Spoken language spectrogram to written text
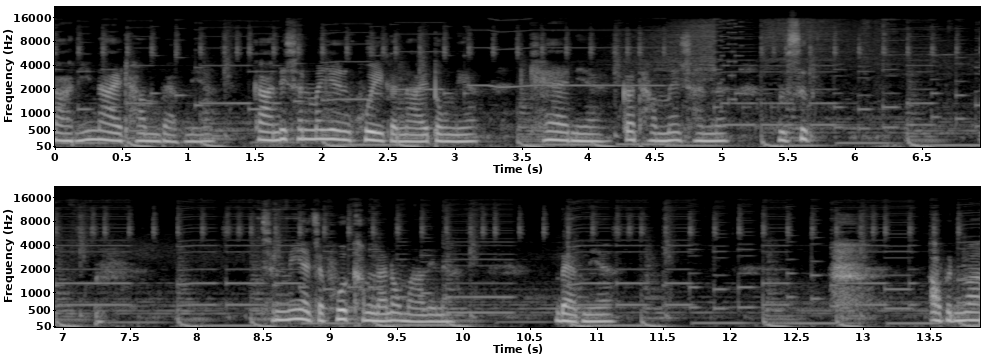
การที่นายทำแบบเนี้ย การที่ฉันมายืนคุยกับนายตรงเนี้ย แค่เนี้ยก็ทำให้ฉันนะรู้สึก ฉันไม่อยากจะพูดคำนั้นออกมาเลยนะ แบบเนี้ย เอาเป็นว่า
